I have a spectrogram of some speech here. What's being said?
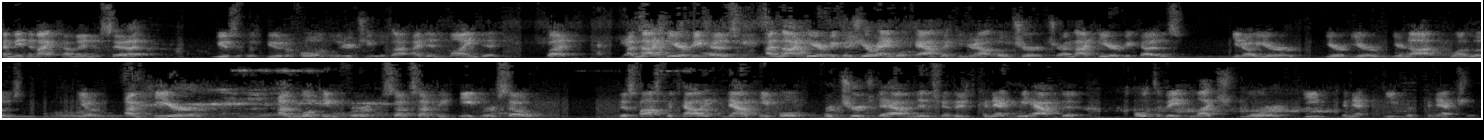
I mean, they might come in and say that music was beautiful and liturgy was, I, I didn't mind it. But I'm not here because, I'm not here because you're Anglo-Catholic and you're not low church. Or I'm not here because, you know, you're, you're, you're, you're not one of those, you know, I'm here, I'm looking for some, something deeper. So this hospitality. Now people, for church to have ministry, there's connect, we have to cultivate much more deep connect, deeper connections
